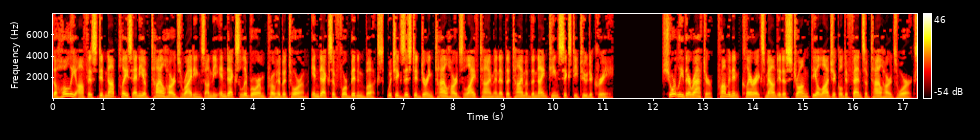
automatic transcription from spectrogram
The Holy Office did not place any of Teilhard's writings on the Index Librorum Prohibitorum Index of Forbidden Books, which existed during Teilhard's lifetime and at the time of the 1962 decree. Shortly thereafter, prominent clerics mounted a strong theological defense of Teilhard's works.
